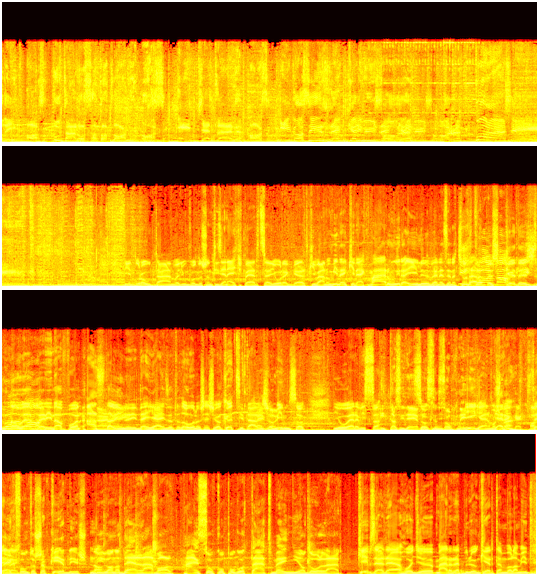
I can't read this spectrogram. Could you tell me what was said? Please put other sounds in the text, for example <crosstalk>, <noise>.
Folytatódik az utánozhatatlan, az egyetlen, az igazi reggeli műsor, reggeli műsor Balázsék! 7 óra után vagyunk, pontosan 11 perccel jó reggelt kívánunk mindenkinek. Már újra élőben ezen a csodálatos, vannak, ködös novemberi napon. Azt a mindenit, de hiányzott az ónos eső, a kötcitálás, a mínuszok. Jó erre vissza. Itt az ideje visszaszokni. Igen, most Gyerekek, már a legfontosabb kérdés. Na. Mi van a Dellával? Hányszor kopogott át, mennyi a dollár? Képzeld el, hogy már a repülőn kértem valamit,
